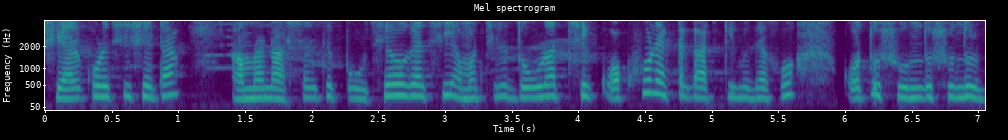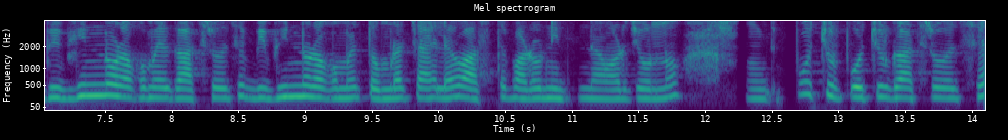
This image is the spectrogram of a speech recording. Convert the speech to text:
শেয়ার করেছি সেটা। আমরা নার্সারিতে পৌঁছেও গেছি। আমার ছেলে দৌড়াচ্ছে। কখন একটা গাছ কিনবে দেখো? কত সুন্দর সুন্দর বিভিন্ন রকমের গাছ রয়েছে। বিভিন্ন রকমের তোমরা চাইলেও আসতে পারো নেওয়ার জন্য। প্রচুর প্রচুর গাছ রয়েছে।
